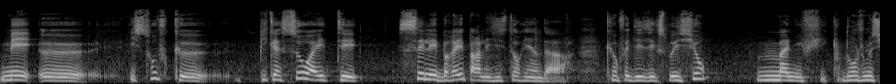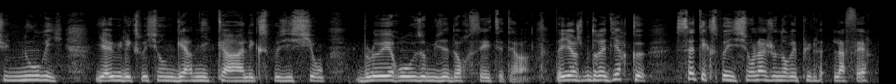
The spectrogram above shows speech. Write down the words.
mais euh, il se trouve que Picasso a été célébré par les historiens d'art, qui ont fait des expositions magnifiques, dont je me suis nourrie. Il y a eu l'exposition Guernica, l'exposition Bleu et Rose au musée d'Orsay, etc. D'ailleurs, je voudrais dire que cette exposition-là, je n'aurais pu la faire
